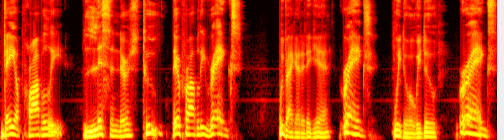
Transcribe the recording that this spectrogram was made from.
they are probably listeners too. They're probably regs. We back at it again. Regs. We do what we do. Regs.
